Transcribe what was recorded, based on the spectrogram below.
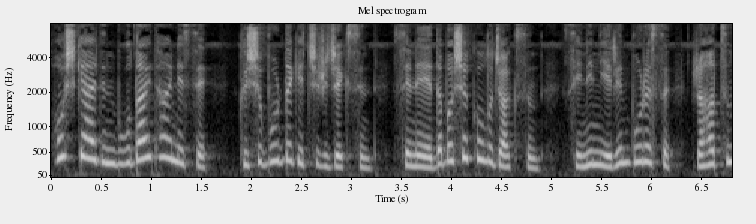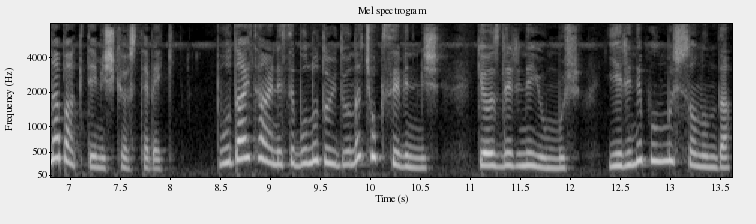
Hoş geldin buğday tanesi. Kışı burada geçireceksin. Seneye de başak olacaksın. Senin yerin burası. Rahatına bak demiş köstebek. Buğday tanesi bunu duyduğuna çok sevinmiş. Gözlerini yummuş. Yerini bulmuş sonunda.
